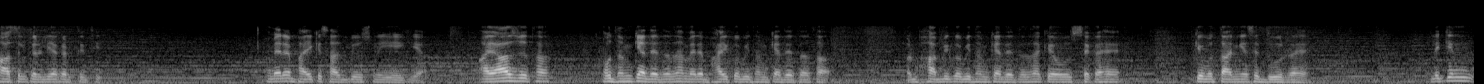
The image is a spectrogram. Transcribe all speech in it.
हासिल कर लिया करती थी। मेरे भाई के साथ भी उसने यही किया। अयाज जो था, वो धमकियाँ देता था, मेरे भाई को भी धमकियाँ देता था और भाभी को भी धमकियाँ देता था कि वो उससे कहे कि वो तानिया से दूर रहे। लेकिन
